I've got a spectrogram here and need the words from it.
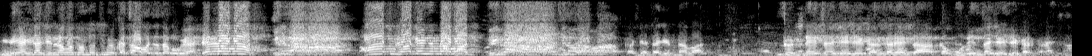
मी एकदा जिंदाबाद म्हणतो तुम्ही कसा आवाज येता बघूया. जिंदाबाद! हा तुझा काही जिंदाबाद? कशाचा जिंदाबाद? घटनेचा जय जयकार करायचा का मुलींचा जय जयकार करायचा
